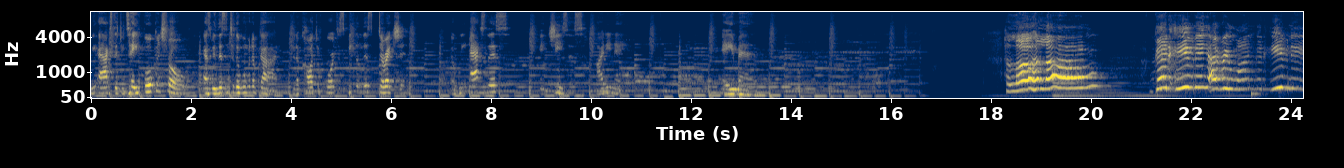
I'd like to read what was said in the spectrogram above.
We ask that you take full control as we listen to the woman of God that have called you forth to speak in this direction. And we ask this in Jesus' mighty name. Amen. Hello, hello. Good evening, everyone. Good evening.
